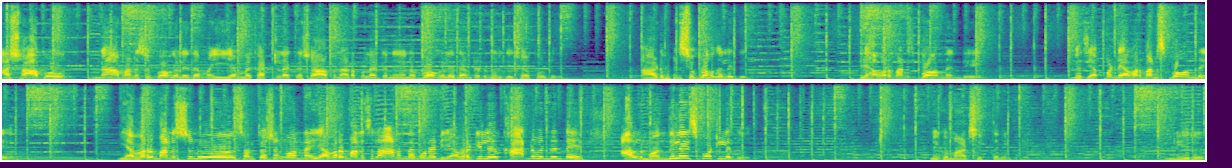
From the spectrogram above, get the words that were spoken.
ఆ షాపు నా మనసు బాగోలేదమ్మా ఈఎంఐ కట్టలేక షాపు నడపలేక నేను పోగలేదు అంటాడు మెడికల్ షాప్ వాడు ఆడు మనసు బాగోలేదు. ఎవరి మనసు బాగుందండి? మీరు చెప్పండి ఎవరి మనసు బాగుంది? ఎవరి మనసులు సంతోషంగా ఉన్నాయి? ఎవరి మనసులు ఆనందంగా ఉన్నాయి? ఎవరికి లేవు? కారణం ఏంటంటే వాళ్ళు మందులు వేసుకోవట్లేదు. మీకు మాట చెప్తాను ఇప్పుడు. మీరు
